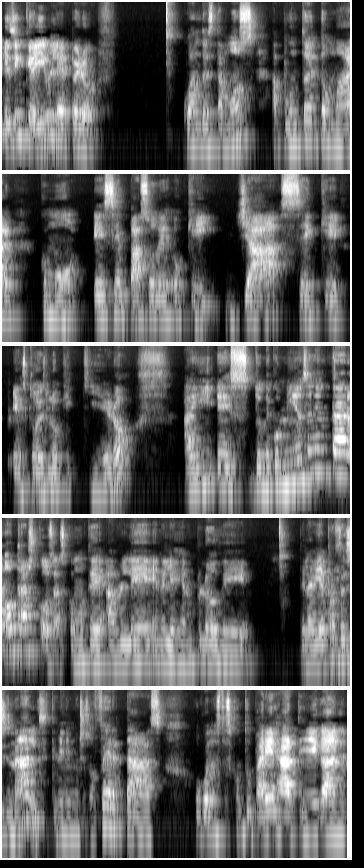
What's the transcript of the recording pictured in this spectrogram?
Es increíble, pero cuando estamos a punto de tomar como ese paso de, ok, ya sé que esto es lo que quiero, ahí es donde comienzan a entrar otras cosas, como te hablé en el ejemplo de, de la vida profesional, si te vienen muchas ofertas o cuando estás con tu pareja te llegan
